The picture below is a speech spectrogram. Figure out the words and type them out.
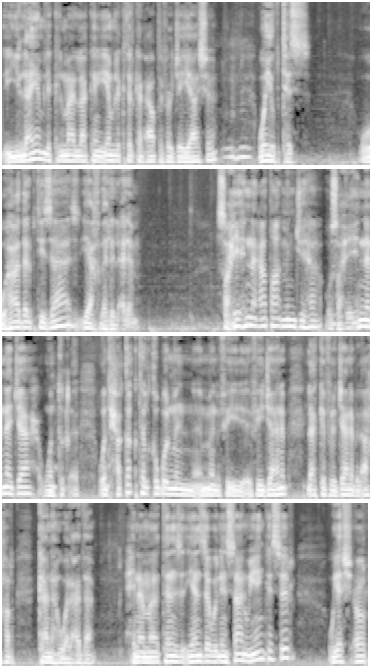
لا يملك المال لكن يملك تلك العاطفة الجياشه ويبتز. وهذا الابتزاز يأخذه للألم. صحيح إنه عطاء من جهة وصحيح إنه نجاح وانت وانت حققت القبول من من في في جانب لكن في الجانب الآخر كان هو العذاب. حينما ينزوي الإنسان وينكسر ويشعر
